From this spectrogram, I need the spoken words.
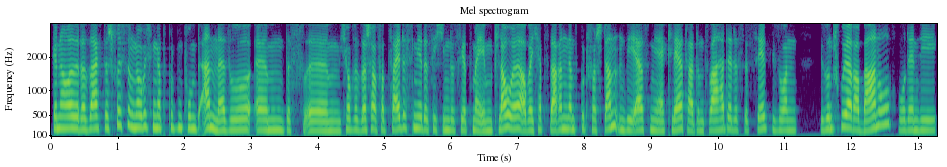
Genau, also da sagt, da sprichst du, glaube ich, einen ganz guten Punkt an. Also ähm, das, ähm, ich hoffe, Sascha verzeiht es mir, dass ich ihm das jetzt mal eben klaue, aber ich habe es daran ganz gut verstanden, wie er es mir erklärt hat. Und zwar hat er das erzählt wie so ein, wie so ein früherer Bahnhof, wo denn die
